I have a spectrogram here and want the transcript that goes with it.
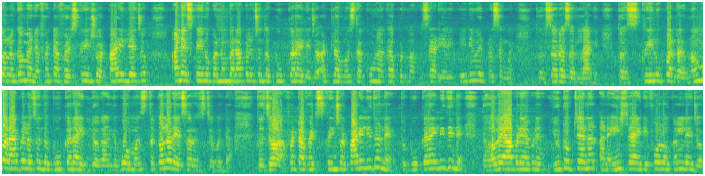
કલર ગમે ને ફટાફટ સ્ક્રીનશોટ પાડી લેજો. અને સ્ક્રીન ઉપર નંબર આપેલો છે તો બુક કરાવી લેજો. આટલા મસ્ત કૂણા કાપડમાં સાડી આવી પહેરી હોય પ્રસંગમાં, તો સરસ જ લાગે. તો સ્ક્રીન ઉપર નંબર આપેલો છે તો બુક કરાવી લો કારણ કે બહુ મસ્ત કલર એ સરસ છે બધા. તો જો ફટાફટ સ્ક્રીનશોટ પાડી લીધો ને, તો બુક કરાવી લીધી ને, તો હવે આપણે આપણે યુટ્યુબ ચેનલ અને ઇન્સ્ટા આઈડી ફોલો કરી લેજો.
